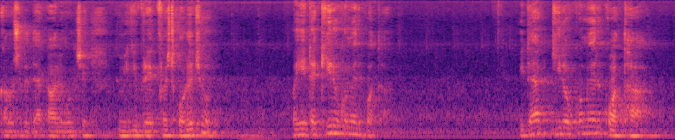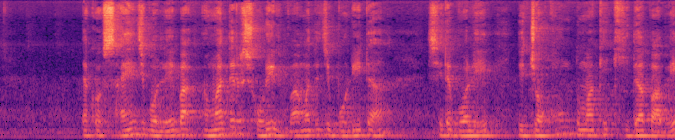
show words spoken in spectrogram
কারোর সাথে দেখা হলে বলছে, তুমি কি ব্রেকফাস্ট করেছ? ভাই, এটা কী রকমের কথা? এটা কী রকমের কথা? দেখো সায়েন্স বলে বা আমাদের শরীর বা আমাদের যে বডিটা সেটা বলে যে যখন তোমাকে খিদা পাবে,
